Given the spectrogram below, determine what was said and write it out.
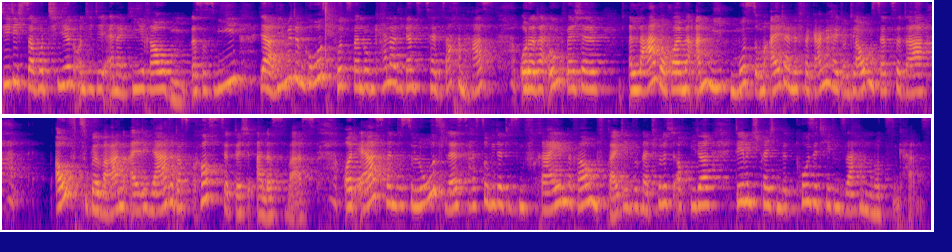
die dich sabotieren und die die Energie rauben. Das ist wie, ja, wie mit dem Großputz, wenn du im Keller die ganze Zeit Sachen hast oder da irgendwelche Lagerräume anmieten musst, um all deine Vergangenheit und Glaubenssätze da aufzubewahren all die Jahre, das kostet dich alles was. Und erst wenn du es loslässt, hast du wieder diesen freien Raum frei, den du natürlich auch wieder dementsprechend mit positiven Sachen nutzen kannst.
